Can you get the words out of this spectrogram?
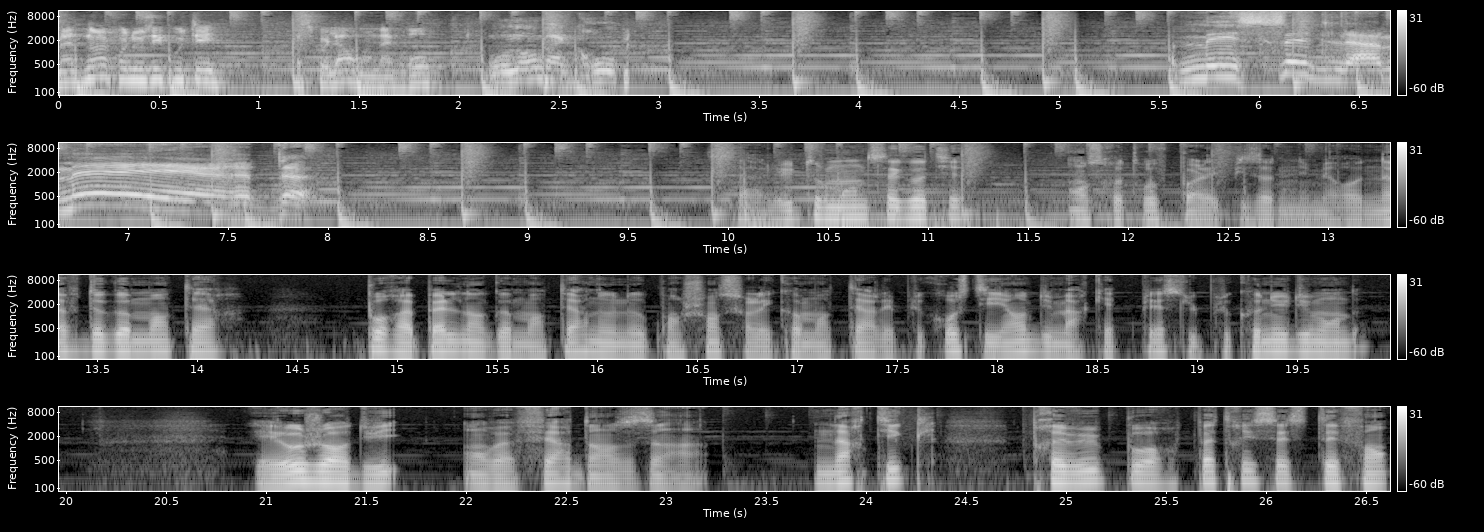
Maintenant, il faut nous écouter. Parce que là, on en a gros. On en a gros. Mais c'est de la merde Salut tout le monde, c'est Gauthier. On se retrouve pour l'épisode numéro 9 de Commentaire. Pour rappel, dans Commentaire, nous nous penchons sur les commentaires les plus croustillants du marketplace le plus connu du monde. Et aujourd'hui, on va faire dans un, article prévu pour Patrice et Stéphane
